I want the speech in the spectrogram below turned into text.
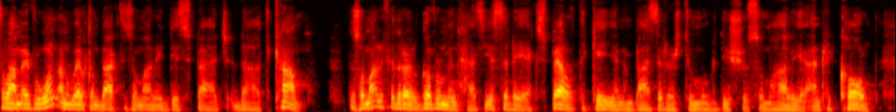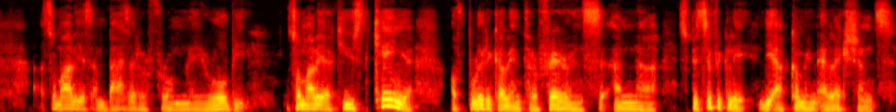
Salam everyone and welcome back to SomaliDispatch.com. The Somali federal government has yesterday expelled the Kenyan ambassadors to Mogadishu, Somalia, and recalled Somalia's ambassador from Nairobi. Somalia accused Kenya of political interference and uh, specifically the upcoming elections.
